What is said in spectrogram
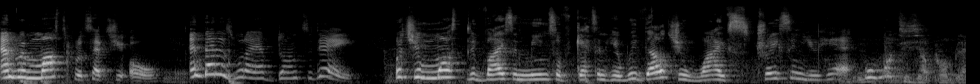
And we must protect you all. And that is what I have done today. But you must devise a means of getting here without your wives tracing you here. But what is your problem?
